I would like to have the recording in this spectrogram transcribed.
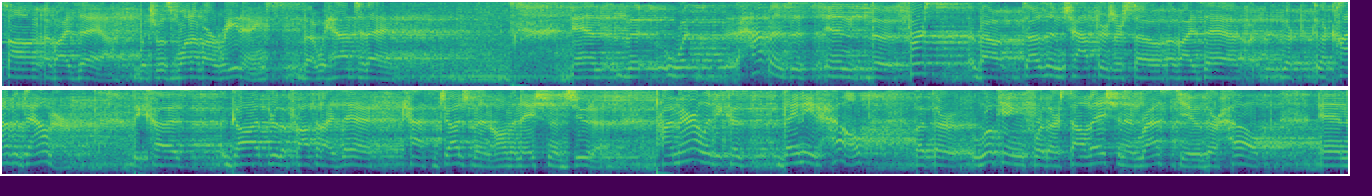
song of Isaiah, which was one of our readings that we had today. And the, what happens is in the first about dozen chapters or so of Isaiah, they're, they're kind of a downer because God, through the prophet Isaiah, cast judgment on the nation of Judah, primarily because they need help, but they're looking for their salvation and rescue, their help in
